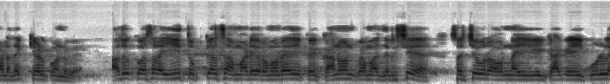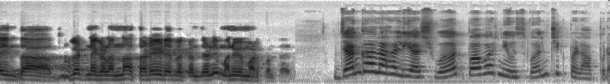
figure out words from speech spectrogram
ಮಾಡೋದಕ್ಕೆ ಕೇಳ್ಕೊಂಡ್ವಿ. ಅದಕ್ಕೋಸ್ಕರ ಈ ತಪ್ಪು ಕೆಲಸ ಮಾಡಿರೋ ಮೇಲೆ ಈ ಕಾನೂನು ಕ್ರಮ ಜರುಗಿಸಿ ಸಚಿವರು ಅವ್ರನ್ನ ಈಗಾಗಲೇ ಈ ಕೂಡಲೇ ಇಂಥ ದುರ್ಘಟನೆಗಳನ್ನು ತಡೆ ಹಿಡಿಬೇಕಂತೇಳಿ ಮನವಿ ಮಾಡ್ಕೊತಾ ಇದ್ದೀವಿ Jangalahalli Ashwath, power news one Chikkaballapur.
